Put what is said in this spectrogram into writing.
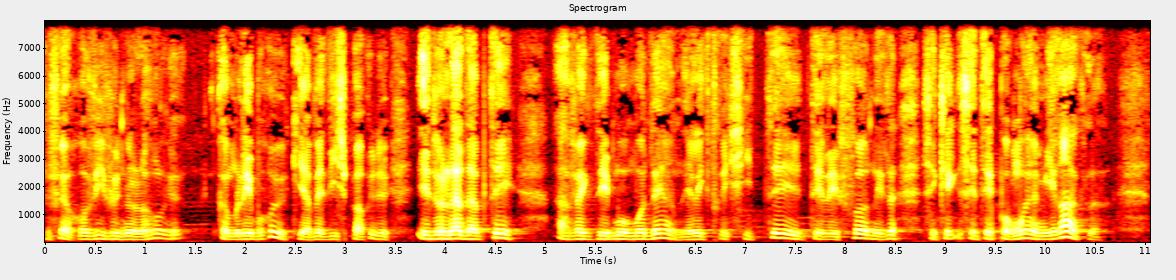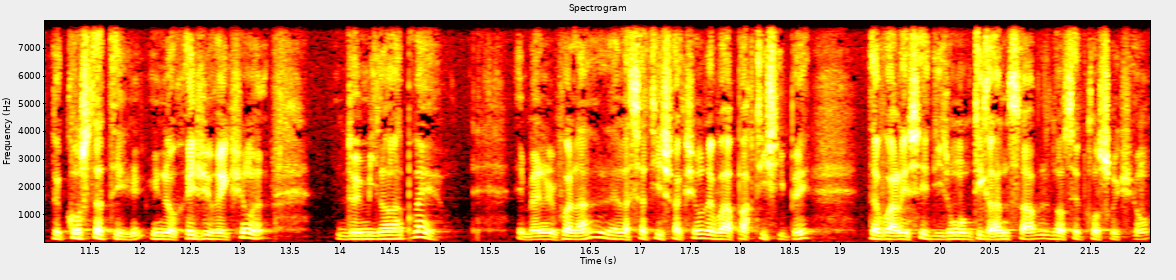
de faire revivre une langue comme l'hébreu qui avait disparu et de l'adapter avec des mots modernes, électricité, téléphone. C'était pour moi un miracle de constater une résurrection 2000 ans après. Et bien voilà la satisfaction d'avoir participé, d'avoir laissé, disons, mon petit grain de sable dans cette construction.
